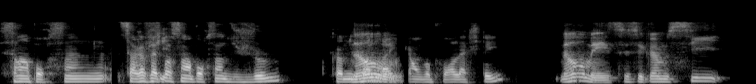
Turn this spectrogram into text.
100%, ça reflète pas 100% du jeu comme va quand on va pouvoir l'acheter. Non, mais c'est comme si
